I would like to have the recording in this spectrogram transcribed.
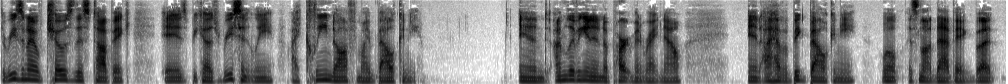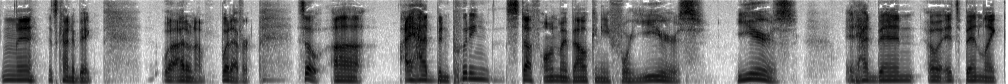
the reason I chose this topic is because recently I cleaned off my balcony. And I'm living in an apartment right now, and I have a big balcony. Well, it's not that big, but meh, it's kind of big. Well, I don't know. Whatever. So, uh, I had been putting stuff on my balcony for years. Years. It had been, oh, it's been like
